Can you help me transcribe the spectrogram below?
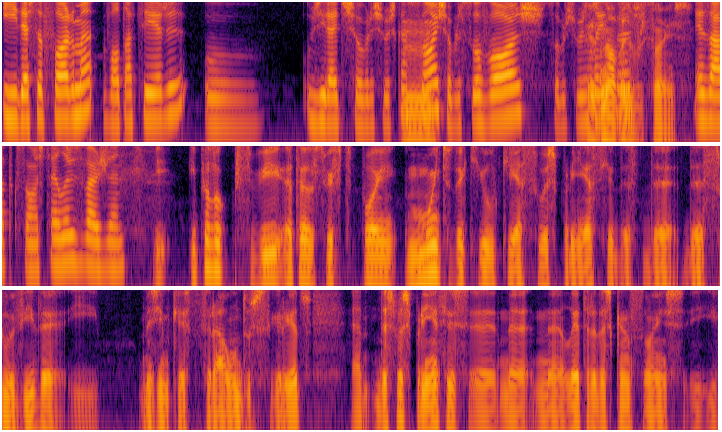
e desta forma volta a ter o- os direitos sobre as suas canções, sobre a sua voz, sobre as suas As letras. novas versões. Exato, que são as Taylor's Version. E, e pelo que percebi, a Taylor Swift põe muito daquilo que é a sua experiência, da, da, da sua vida, e imagino que este será um dos segredos, ah, das suas experiências ah, na, na letra das canções. E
